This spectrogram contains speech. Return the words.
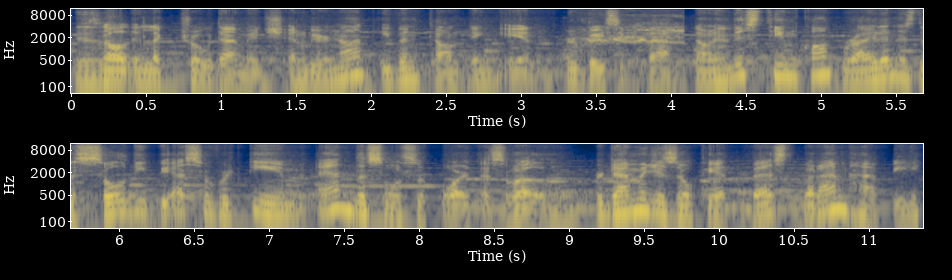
This is all electro damage and we're not even counting in her basic attack. Now in this team comp, Raiden is the sole DPS of her team and the sole support as well. Her damage is okay at best but I'm happy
